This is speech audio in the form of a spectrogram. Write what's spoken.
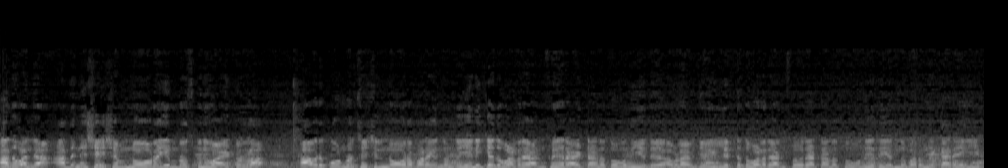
അതുമല്ല അതിനുശേഷം നോറയും റസ്മിനുമായിട്ടുള്ള ആ ഒരു കോൺവെർസേഷനിൽ നോറ പറയുന്നുണ്ട് എനിക്കത് വളരെ അൺഫെയർ ആയിട്ടാണ് തോന്നിയത്. അവളെ ജയിലിലിട്ടത് വളരെ അൺഫെയർ ആയിട്ടാണ് തോന്നിയത് എന്ന് പറഞ്ഞ് കരയുകയും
